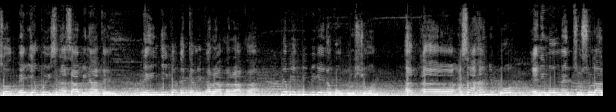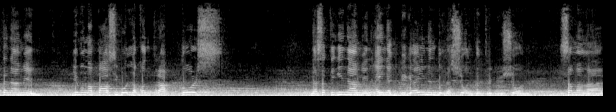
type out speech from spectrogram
So may, yan po yung sinasabi natin na hindi kagad kami karaka-raka na bibigay ng konklusyon. At uh, asahan nyo po, any moment susulatan namin yung mga possible na contractors na sa tingin namin ay nagbigay ng donasyon, kontribusyon sa mga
